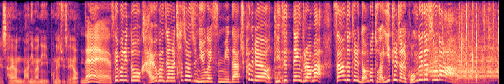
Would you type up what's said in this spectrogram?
예, 사연 많이 많이 보내주세요. 네, 세 분이 또 가요광장을 찾아와 준 이유가 있습니다. 축하드려요. 디즈땡 드라마 사운드 트랙 넘버 2가 이틀 전에 공개됐습니다.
